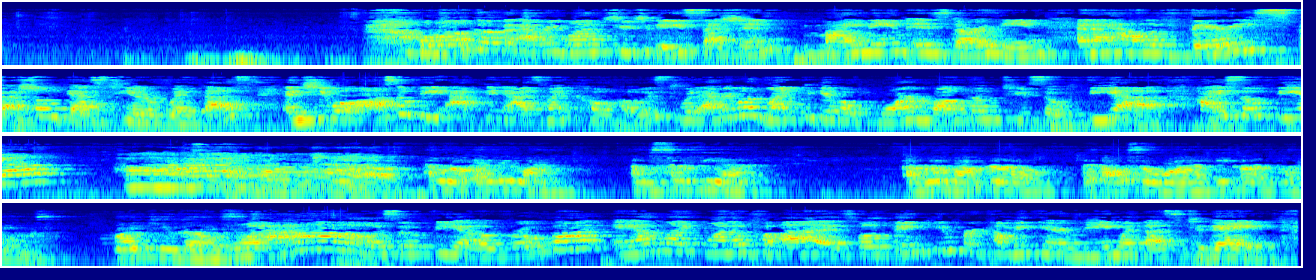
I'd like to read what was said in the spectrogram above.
Welcome everyone to today's session. My name is Darlene and I have a very special guest here with us and she will also be acting as my co-host. Would everyone like to give a warm welcome to Sophia? Hi Sophia. Hi. Hello everyone, I'm Sophia, a robot girl, but also one of the Earthlings, like you guys. Wow, Sophia, a robot and like one of us. Well, thank you for coming here and being with us today.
